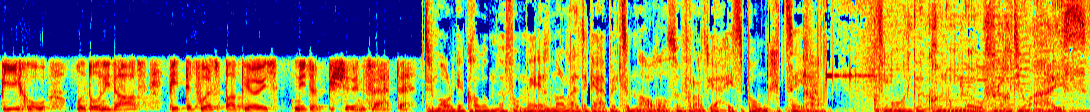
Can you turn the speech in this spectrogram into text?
beikommen. Und ohne das wird der Fußball bei uns nicht etwas Schönes werden. Die Morgenkolumne von Elmar Leitergeber zum Nachlass auf radio1.ch. Die Morgenkolumne auf Radio 1.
